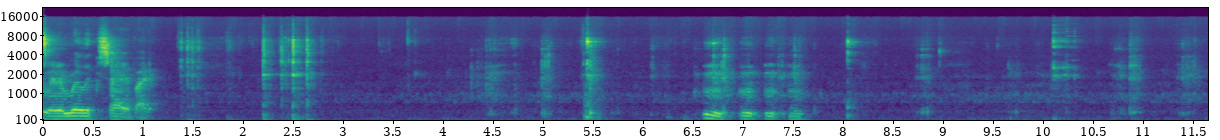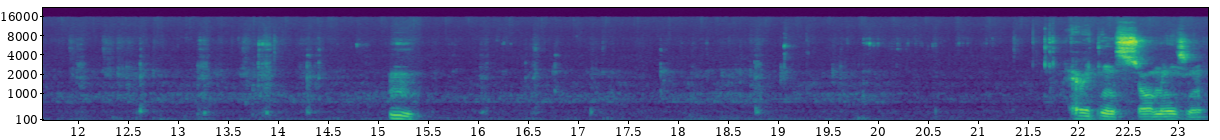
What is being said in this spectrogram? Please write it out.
And I'm really excited about it. Mm, mm, mm, mm. Mm. Everything's so amazing.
